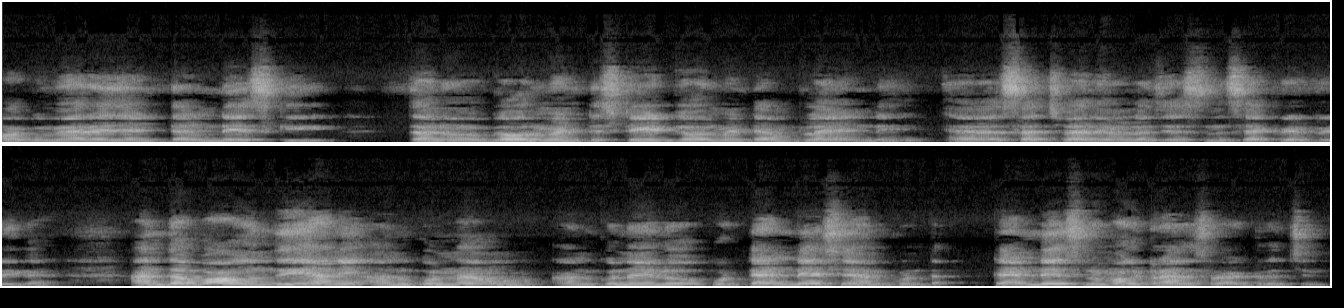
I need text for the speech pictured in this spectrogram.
మాకు మ్యారేజ్ అండ్ టెన్ డేస్కి తను గవర్నమెంట్ స్టేట్ గవర్నమెంట్ ఎంప్లాయ్ అండి. సచివాలయంలో చేస్తుంది సెక్రటరీగా. అంతా బాగుంది అని అనుకున్నాము. అనుకునే లోపు టెన్ డేస్ అనుకుంటా. టెన్ డేస్లో మాకు ట్రాన్స్ఫర్ ఆర్డర్ వచ్చింది.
